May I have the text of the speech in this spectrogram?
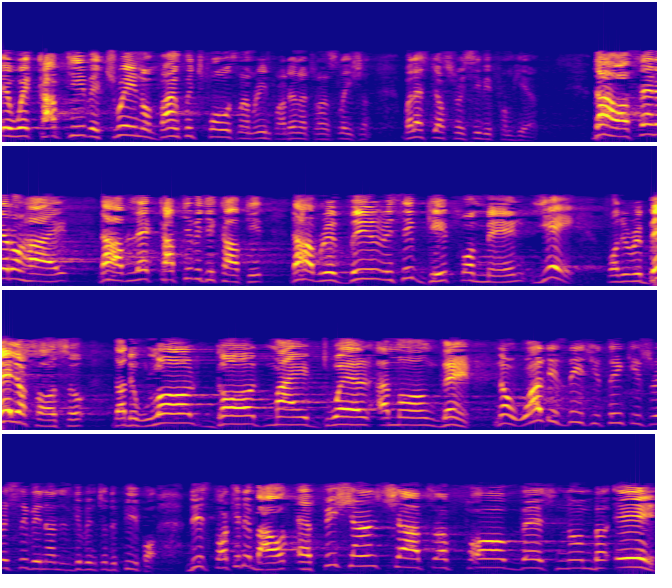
away captive a train of vanquished foes. And I'm reading from another translation. But let's just receive it from here. Thou hast ascended on high, thou have led captivity captive, that have revealed, received gift for men, yea, for the rebellious also, that the Lord God might dwell among them. Now, what is this you think is receiving and is given to the people? This talking about Ephesians chapter 4 verse number 8.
